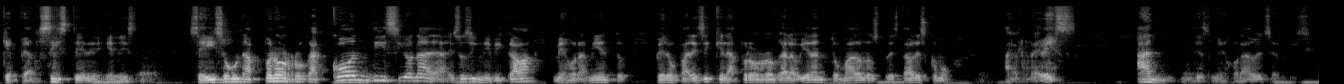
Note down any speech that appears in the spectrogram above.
que persiste en, esto se hizo una prórroga condicionada. Eso significaba mejoramiento, pero parece que la prórroga la hubieran tomado los prestadores como al revés. Han desmejorado el servicio.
